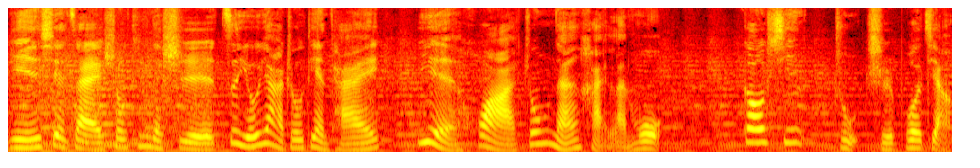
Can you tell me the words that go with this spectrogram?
您现在收听的是自由亚洲电台夜话中南海栏目，高鑫主持播讲。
